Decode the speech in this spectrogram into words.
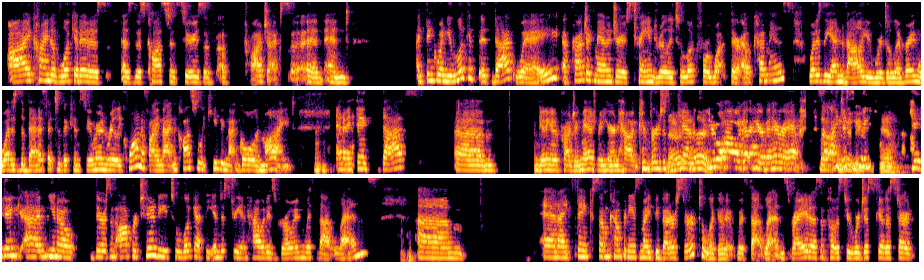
i kind of look at it as as this constant series of, of projects and and I think when you look at it that way, a project manager is trained really to look for what their outcome is, what is the end value we're delivering, what is the benefit to the consumer, and really quantifying that and constantly keeping that goal in mind. Mm-hmm. And I think that's um, I'm getting into project management here and how it converges no, with cannabis. No, no. I don't know how I got here, but here I am. So I just think, yeah. I think um, you know, there's an opportunity to look at the industry and how it is growing with that lens. Mm-hmm. Um, and I think some companies might be better served to look at it with that lens, right? As opposed to we're just going to start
